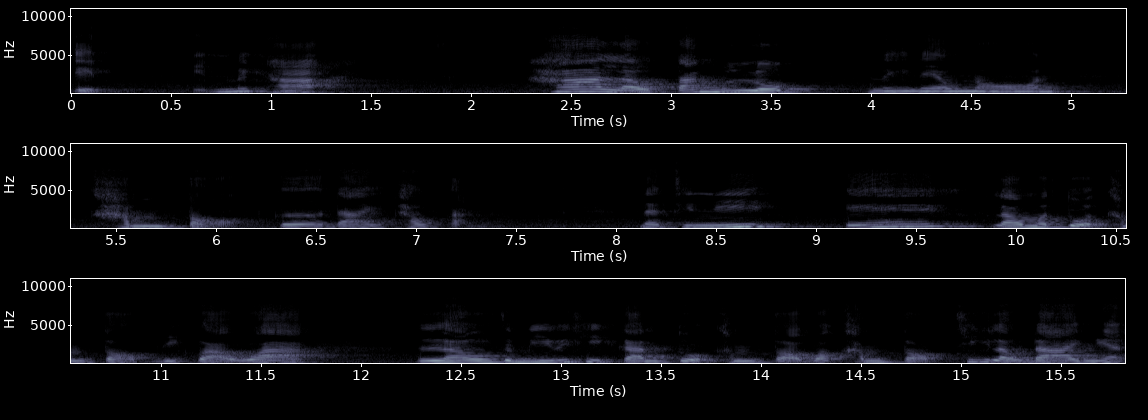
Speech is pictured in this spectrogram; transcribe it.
เอ็ดเห็นไหมคะถ้าเราตั้งลบในแนวนอนคำตอบก็ได้เท่ากัน แต่ทีนี้ เอ๊ะเรามาตรวจคำตอบดีกว่าว่า เราจะมีวิธีการตรวจคำตอบว่าคำตอบที่เราได้เนี่ย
